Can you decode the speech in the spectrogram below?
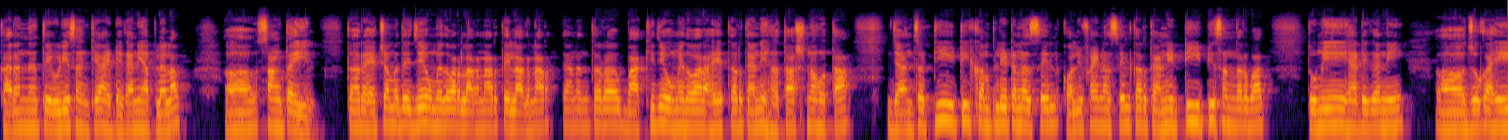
कारण तेवढी संख्या या ठिकाणी आपल्याला सांगता येईल. तर ह्याच्यामध्ये जे उमेदवार लागणार ते लागणार. त्यानंतर बाकी जे उमेदवार आहेत तर त्यांनी हताश न होता ज्यांचं टी ई टी कंप्लीट नसेल क्वालिफाय नसेल तर त्यांनी टी ई टी संदर्भात तुम्ही ह्या ठिकाणी जो काही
